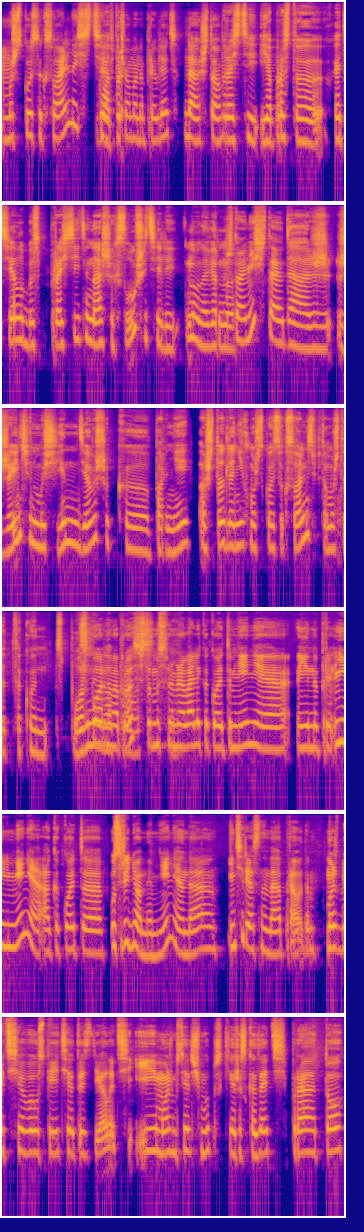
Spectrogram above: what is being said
мужскую сексуальность, Да, в про- чем она проявляется. Да, что? Прости, я просто хотела бы спросить наших слушателей, ну, наверное, Что они считают? да, женщин, мужчин, девушек, э, парней, а что для них мужская сексуальность, потому что это такой спорный, Спорный вопрос, что мы сформировали какое-то мнение, и, например, не мнение, а какое-то усредненное мнение, да. Интересно, да, правда. Может быть, вы успеете это сделать, и можем в следующем выпуске рассказать про то,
